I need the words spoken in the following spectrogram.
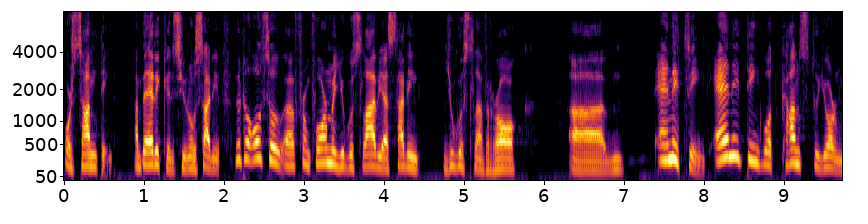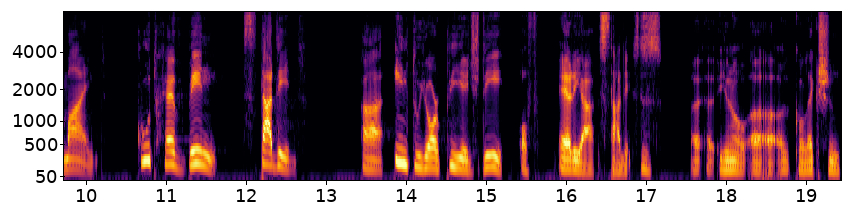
or something. Americans, you know, studying, but also uh, from former Yugoslavia, studying Yugoslav rock, uh, anything, anything what comes to your mind could have been studied uh, into your PhD of area studies. This is, uh, uh, you know, a, a, collection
